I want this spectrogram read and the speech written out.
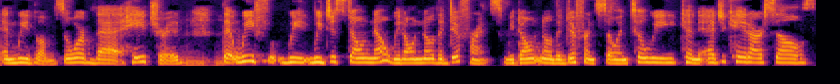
and we've absorbed that hatred mm-hmm. that we we we just don't know. We don't know the difference. We don't know the difference. So until we can educate ourselves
